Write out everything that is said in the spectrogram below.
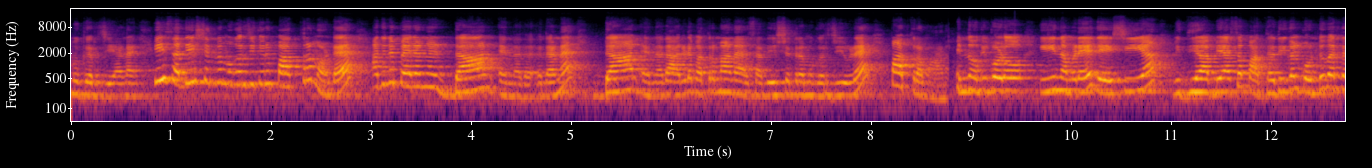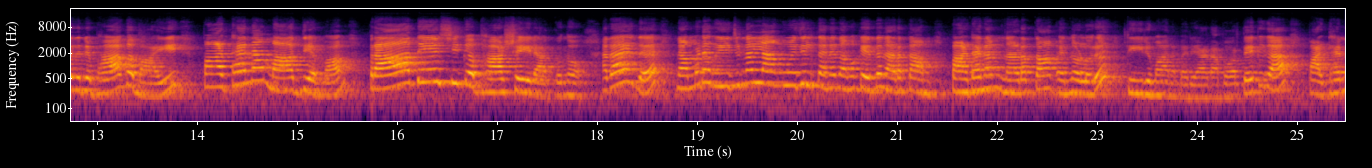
മുഖർജിയാണ്. ഈ സതീഷ് ചന്ദ്ര മുഖർജിക്ക് ഒരു പത്രമുണ്ട്. അതിന്റെ പേരാണ് ഡാൻ എന്നത്. എന്താണ് ഡാൻ എന്നത്. ആരുടെ പത്രമാണ്? സതീഷ് ചന്ദ്ര മുഖർജിയുടെ പത്രമാണ്. ഇന്ന് നോക്കിക്കോളൂ. ഈ നമ്മുടെ ദേശീയ വിദ്യാഭ്യാസ പദ്ധതികൾ കൊണ്ടുവരുന്നതിന്റെ ഭാഗമായി പഠന മാധ്യമം പ്രാദേശിക ഭാഷയിലാക്കുന്നു. അതായത് നമ്മുടെ റീജിയണൽ ലാംഗ്വേജിൽ തന്നെ നമുക്ക് എന്ത് നടത്താം? പഠനം നടത്താം എന്നുള്ളൊരു തീരുമാനം വരെയാണ്. അപ്പോൾ ഓർത്തേക്കുക പഠന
